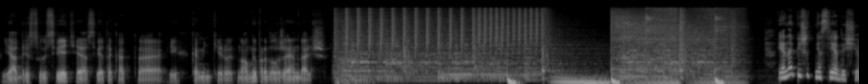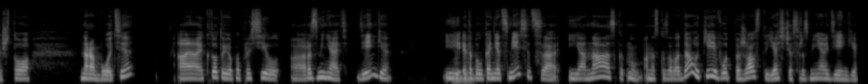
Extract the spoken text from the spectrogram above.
я адресую Свете, а Света как-то их комментирует. Ну а мы продолжаем дальше. И она пишет мне следующее, что на работе, а кто-то ее попросил а, разменять деньги, и mm-hmm. это был конец месяца, и она, ну, она сказала, да, окей, вот, пожалуйста, я сейчас разменяю деньги.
